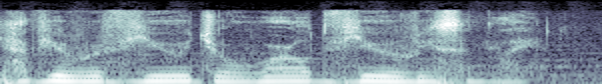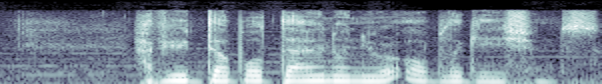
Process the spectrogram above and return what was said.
Have you reviewed your worldview recently? Have you doubled down on your obligations?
